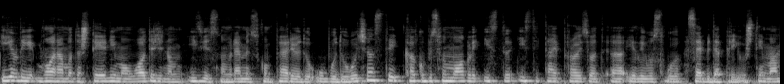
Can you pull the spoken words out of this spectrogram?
ili moramo da štedimo u određenom izvjesnom vremenskom periodu u budućnosti kako bismo mogli isti, isti taj proizvod e, ili uslugu sebi da priuštimo.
